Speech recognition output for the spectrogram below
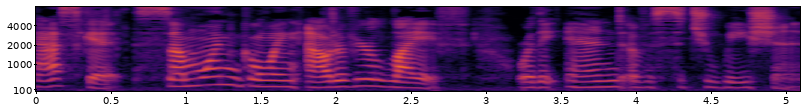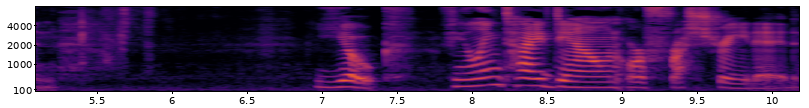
casket, someone going out of your life or the end of a situation. Yoke, feeling tied down or frustrated.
